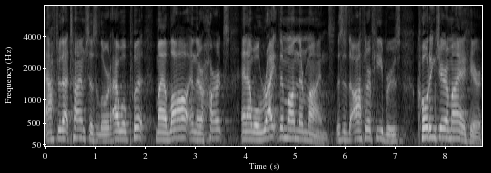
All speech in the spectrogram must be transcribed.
After that time, says the Lord, I will put my law in their hearts and I will write them on their minds. This is the author of Hebrews quoting Jeremiah here.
